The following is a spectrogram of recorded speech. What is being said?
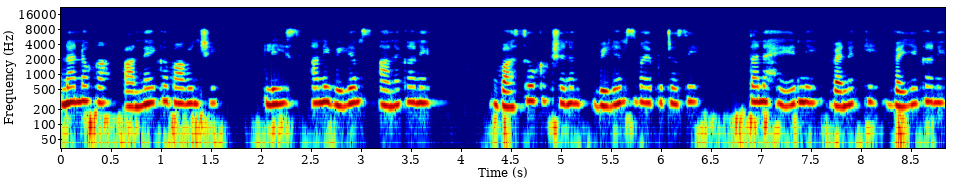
నన్ను ఒక అన్నయ్యగా భావించి ప్లీజ్ అని విలియమ్స్ అనగానే బస్సు ఒక క్షణం విలియమ్స్ వైపు చూసి తన హెయిర్ని వెనక్కి వెయ్యగానే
